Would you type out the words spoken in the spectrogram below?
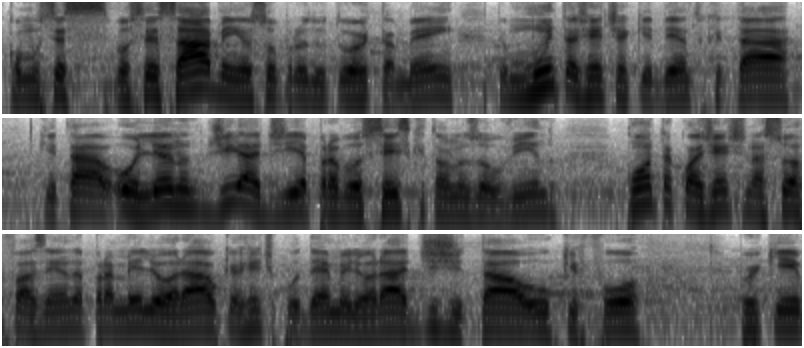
como vocês, vocês sabem, eu sou produtor também. Tem muita gente aqui dentro que está que tá olhando dia a dia para vocês que estão nos ouvindo. Conta com a gente na sua fazenda para melhorar o que a gente puder melhorar, digital, o que for, porque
